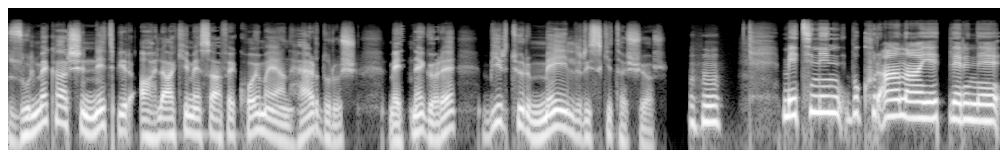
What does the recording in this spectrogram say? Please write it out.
Zulme karşı net bir ahlaki mesafe koymayan her duruş, metne göre bir tür mail riski taşıyor. Metinin bu Kur'an ayetlerini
